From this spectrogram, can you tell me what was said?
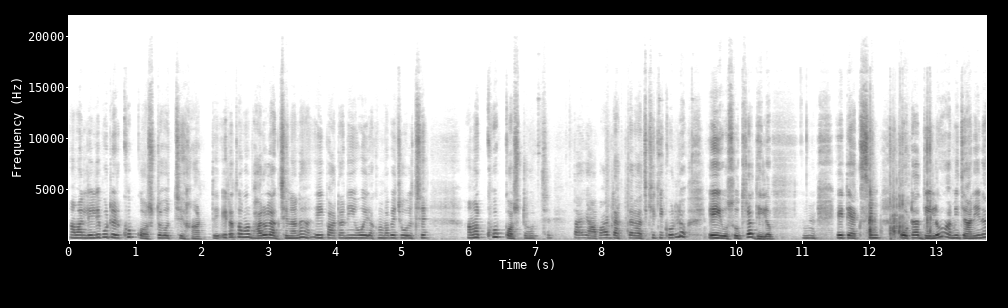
আমার লিলিপুটের খুব কষ্ট হচ্ছে হাঁটতে। এটা তো আমার ভালো লাগছে না না? এই পাটা নিয়ে ও এরকমভাবে চলছে, আমার খুব কষ্ট হচ্ছে। তাই আবার ডাক্তার আজকে কি করল? এই ওষুধটা দিল। এই ট্যাক্সিন ওটা দিল, আমি জানি না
